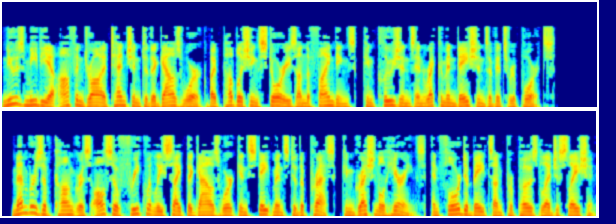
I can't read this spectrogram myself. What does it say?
News media often draw attention to the GAO's work by publishing stories on the findings, conclusions and recommendations of its reports. Members of Congress also frequently cite the GAO's work in statements to the press, congressional hearings, and floor debates on proposed legislation.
